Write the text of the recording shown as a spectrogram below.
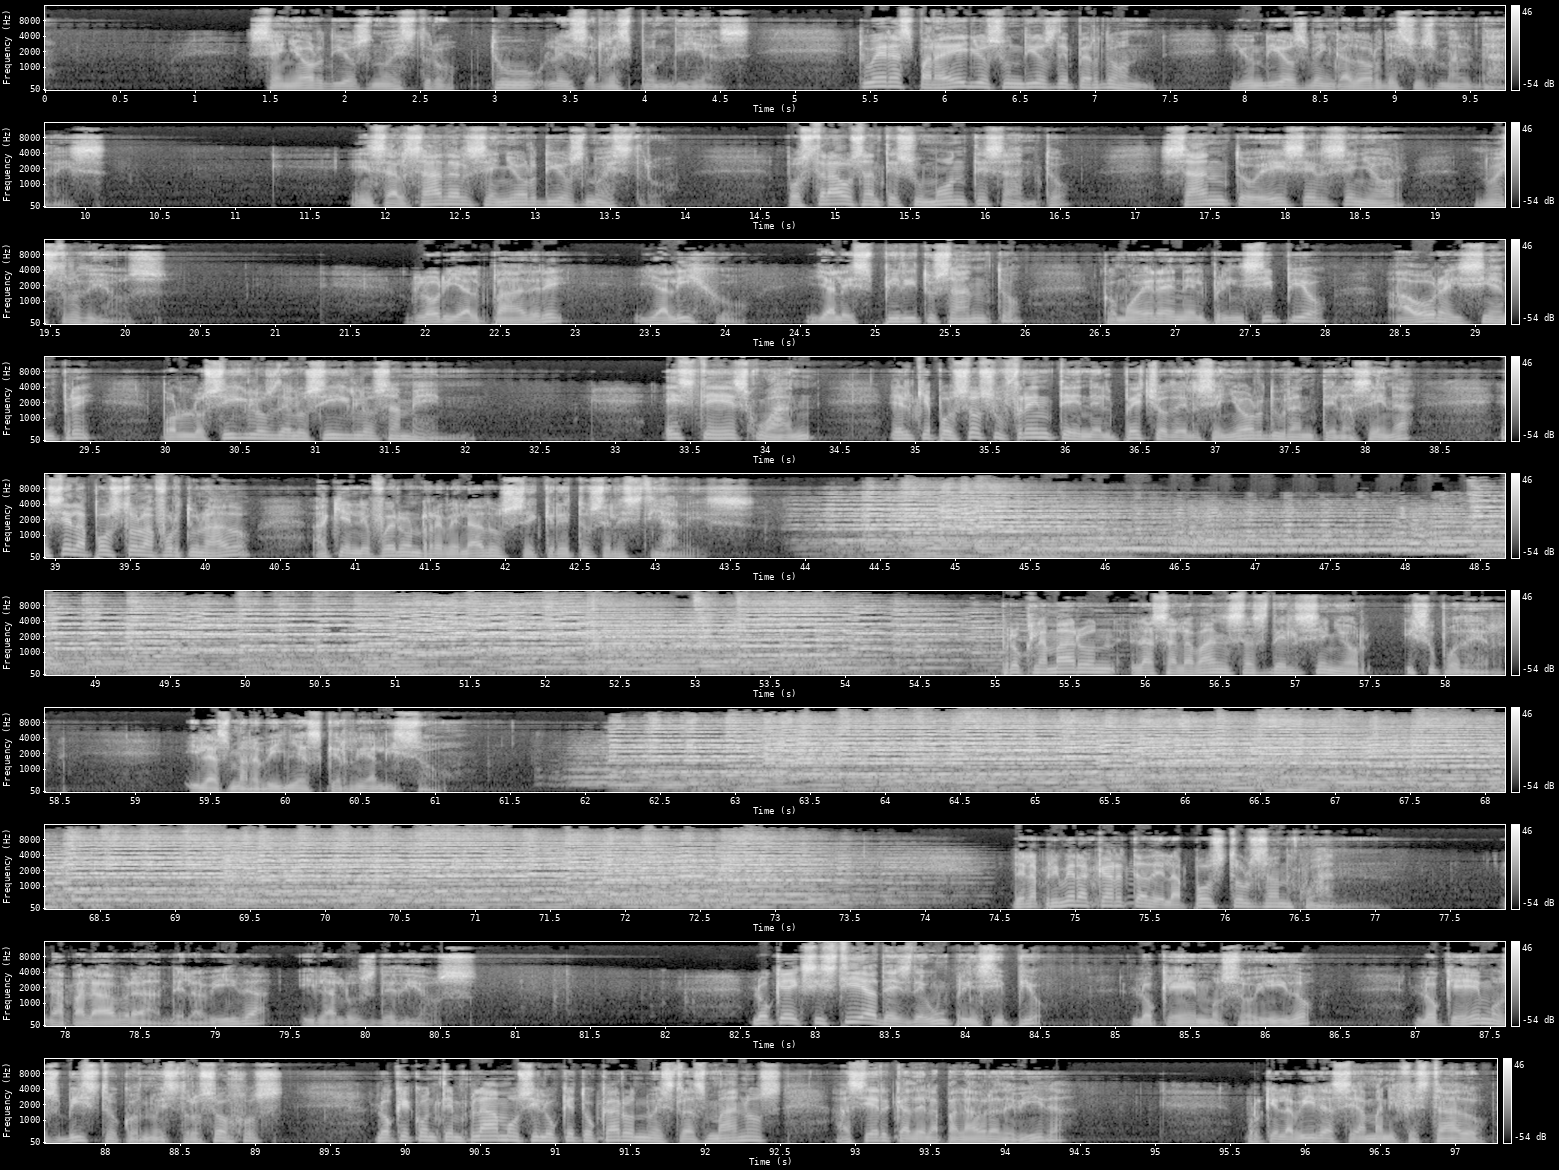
Señor Dios nuestro, tú les respondías. Tú eras para ellos un Dios de perdón y un Dios vengador de sus maldades. Ensalzad al Señor Dios nuestro postraos ante su monte santo, santo es el Señor nuestro Dios. Gloria al Padre, y al Hijo, y al Espíritu Santo, como era en el principio, ahora y siempre, por los siglos de los siglos. Amén. Este es Juan, el que posó su frente en el pecho del Señor durante la cena, es el apóstol afortunado a quien le fueron revelados secretos celestiales. Proclamaron las alabanzas del Señor y su poder, y las maravillas que realizó. de la primera carta del apóstol San Juan. la palabra de la vida y la luz de Dios. Lo que existía desde un principio, lo que hemos oído, lo que hemos visto con nuestros ojos, lo que contemplamos y lo que tocaron nuestras manos acerca de la palabra de vida, porque la vida se ha manifestado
